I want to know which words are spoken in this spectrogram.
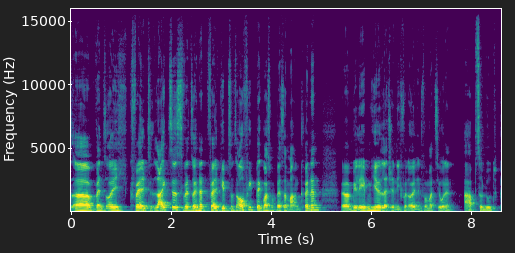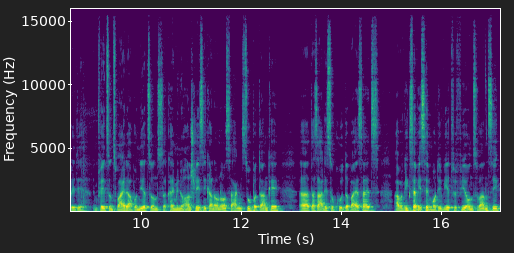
Äh, wenn es euch gefällt, liked es. Wenn es euch nicht gefällt, gibt es uns auch Feedback, was wir besser machen können. Äh, wir leben hier letztendlich von euren Informationen. Absolut, bitte empfehlt uns weiter, abonniert uns, da kann ich mich nur anschließen. Ich kann auch noch sagen, super, danke, äh, dass ihr alle so cool dabei seid. Aber wie gesagt, wir sind motiviert für 24.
